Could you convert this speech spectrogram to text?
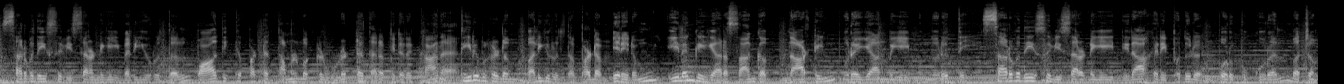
சர்வதேச விசாரணையை வலியுறுத்தல் பாதிக்கப்பட்ட தமிழ் மக்கள் உள்ளிட்ட தரப்பினருக்கான தீர்வுகளும் வலியுறுத்தப்படும். எனினும் இலங்கை அரசாங்கம் நாட்டின் உரையாண்மையை முன்னிறுத்தி சர்வதேச விசாரணையை நிராகரிப்பதுடன் பொறுப்புக்கூறல் மற்றும்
